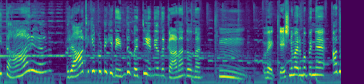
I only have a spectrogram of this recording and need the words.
ഇതാര്? രാധികക്കുട്ടിക്ക് ഇത് എന്ത് പറ്റി? എന്നെ ഒന്ന് കാണാൻ തോന്നാൻ. വെക്കേഷന് വരുമ്പോ പിന്നെ അത്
